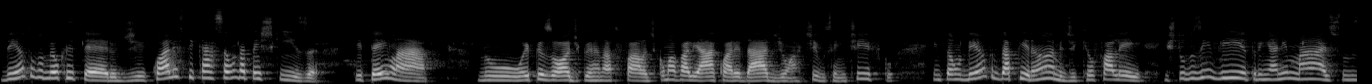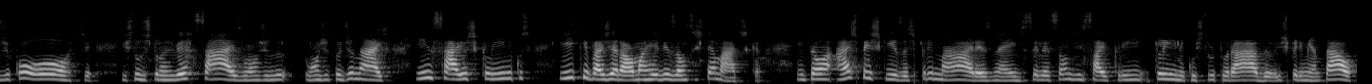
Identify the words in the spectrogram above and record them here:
dentro do meu critério de qualificação da pesquisa, que tem lá no episódio que o Renato fala de como avaliar a qualidade de um artigo científico. Então, dentro da pirâmide que eu falei, estudos in vitro, em animais, estudos de coorte, estudos transversais, longitudinais, ensaios clínicos e que vai gerar uma revisão sistemática. Então, as pesquisas primárias né, de seleção de ensaio clínico estruturado, experimental,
